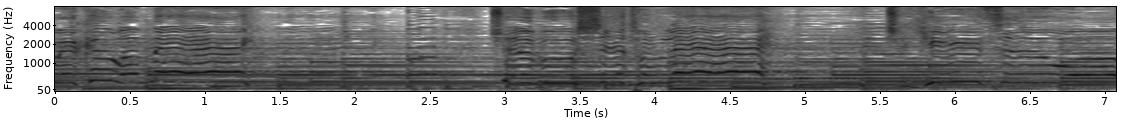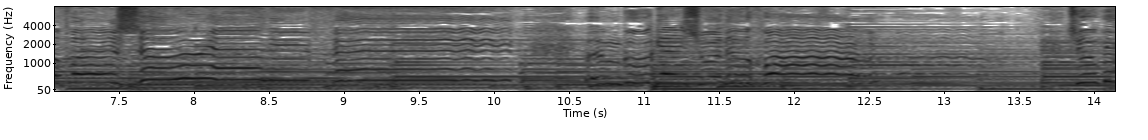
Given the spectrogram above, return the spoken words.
为很完美，却不是同类。这一次我放手让你飞，本不该说的话，就别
